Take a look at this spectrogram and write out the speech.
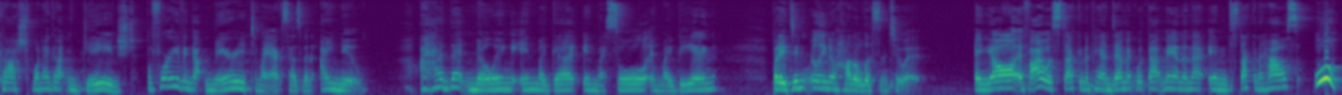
Gosh, when I got engaged, before I even got married to my ex husband, I knew. I had that knowing in my gut, in my soul, in my being, but I didn't really know how to listen to it. And y'all, if I was stuck in a pandemic with that man and that and stuck in a house, ooh,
